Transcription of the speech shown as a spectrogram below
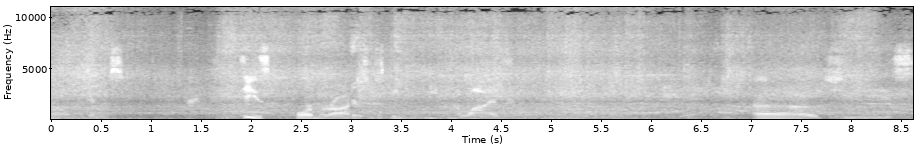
Oh my goodness. These poor marauders are just being eaten alive. Oh jeez.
